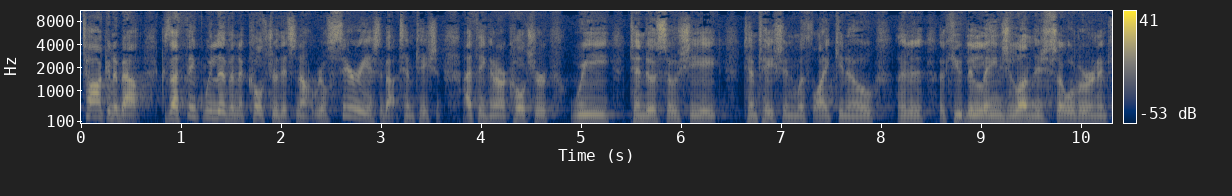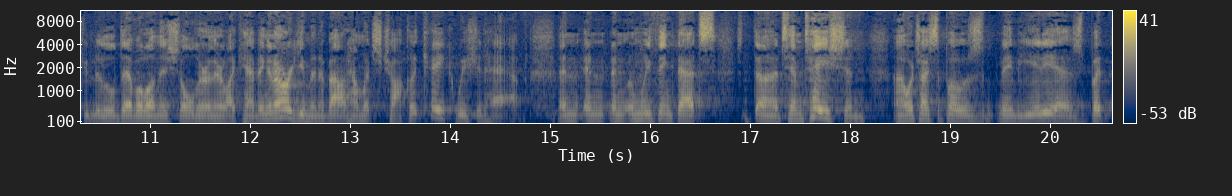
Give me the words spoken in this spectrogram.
talking about because I think we live in a culture that's not real serious about temptation. I think in our culture, we tend to associate temptation with, like, you know, a, a cute little angel on this shoulder and a cute little devil on this shoulder, and they're like having an argument about how much chocolate cake we should have. And, and, and we think that's uh, temptation, uh, which I suppose maybe it is. But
